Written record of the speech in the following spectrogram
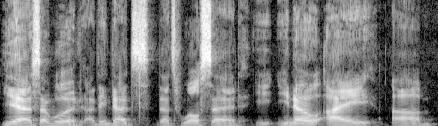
Yes, I would. I think that's that's well said. You, you know, I um,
